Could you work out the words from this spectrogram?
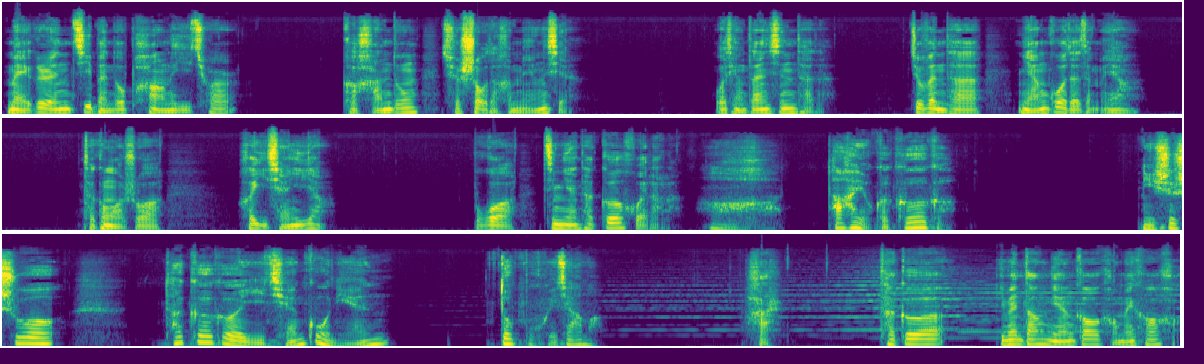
每个人基本都胖了一圈可寒冬却瘦得很明显。我挺担心他的，就问他年过得怎么样。他跟我说，和以前一样。不过今年他哥回来了。哦，他还有个哥哥。你是说，他哥哥以前过年都不回家吗？嗨，他哥因为当年高考没考好。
